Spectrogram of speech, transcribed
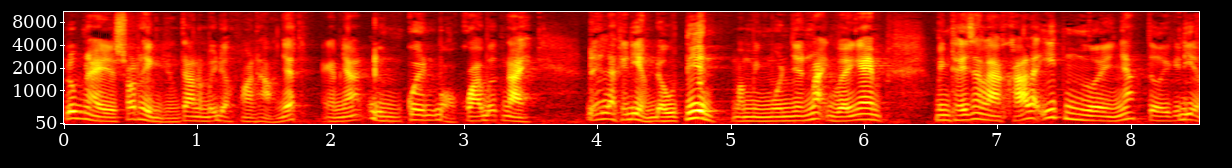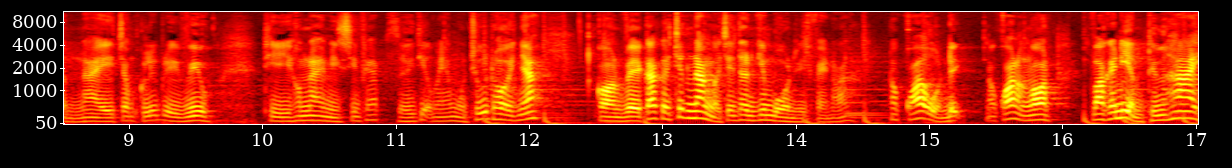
lúc này shot hình chúng ta nó mới được hoàn hảo nhất em nhé đừng quên bỏ qua bước này. Đấy là cái điểm đầu tiên mà mình muốn nhấn mạnh với anh em. Mình thấy rằng là khá là ít người nhắc tới cái điểm này trong clip review. Thì hôm nay mình xin phép giới thiệu với em một chút thôi nhé Còn về các cái chức năng ở trên thân gimbal thì phải nói nó quá ổn định, nó quá là ngon. Và cái điểm thứ hai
